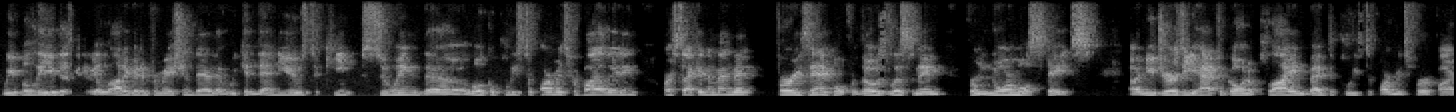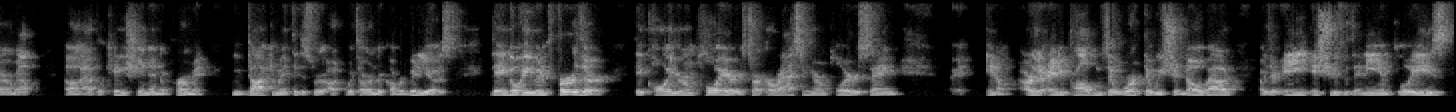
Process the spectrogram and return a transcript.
We believe there's going to be a lot of good information there that we can then use to keep suing the local police departments for violating our Second Amendment. For example, for those listening from normal states, Uh, New Jersey, you have to go and apply and beg the police departments for a firearm uh, application and a permit. We've documented this with our undercover videos. They go even further. They call your employer and start harassing your employer, saying, you know, are there any problems at work that we should know about? Are there any issues with any employees?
